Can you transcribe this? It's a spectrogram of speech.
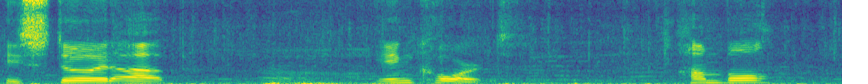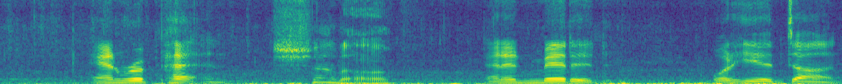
He stood up in court, humble and repentant, Shut up. and admitted what he had done.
